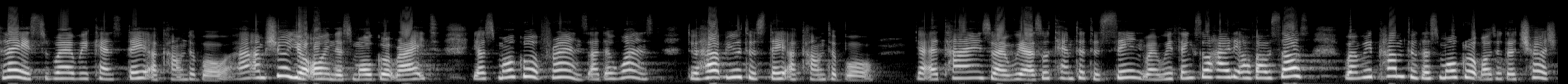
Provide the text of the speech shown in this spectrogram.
place where we can stay accountable. I'm sure you're all in a small group, right? Your small group friends are the ones to help you to stay accountable. Yeah, at times when we are so tempted to sin, when we think so highly of ourselves, when we come to the small group or to the church,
